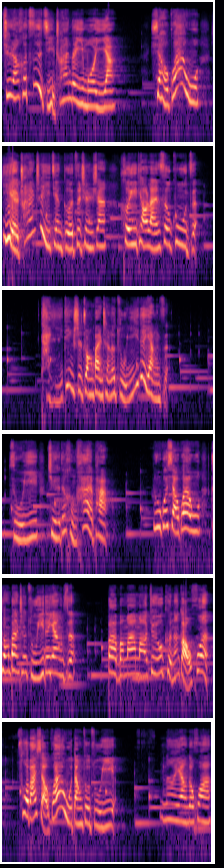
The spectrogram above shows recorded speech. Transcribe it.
居然和自己穿的一模一样。小怪物也穿着一件格子衬衫和一条蓝色裤子，他一定是装扮成了祖伊的样子。祖伊觉得很害怕，如果小怪物装扮成祖伊的样子。爸爸妈妈就有可能搞混，错把小怪物当做祖一，那样的话，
